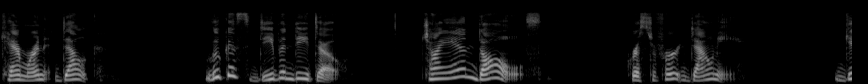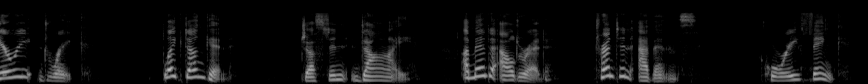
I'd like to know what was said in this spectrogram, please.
Cameron Delk, Lucas DiBendito, Cheyenne Dolls, Christopher Downey, Gary Drake, Blake Duncan, Justin Dye, Amanda Aldred, Trenton Evans, Corey Fink,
